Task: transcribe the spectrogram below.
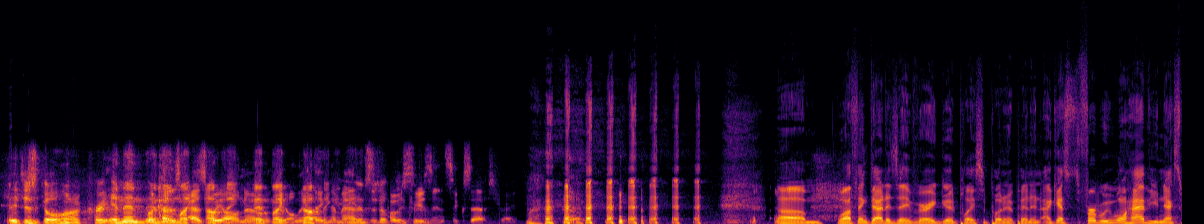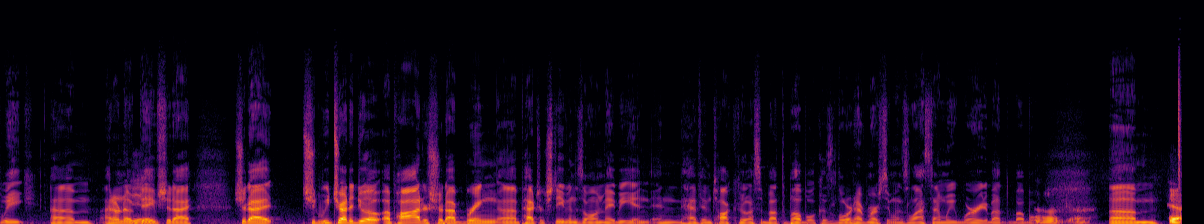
They just go on a crazy, and then and then like as nothing, we all know, then, like the only nothing thing that matters is NCAA tournament. postseason success, right? um, well, I think that is a very good place to put an opinion. I guess Ferber, we won't have you next week. Um, I don't know, Yeah. Dave. Should I? Should I? Should we try to do a, a pod, or should I bring uh, Patrick Stevens on maybe and, and have him talk to us about the bubble? Because Lord have mercy, when's the last time we worried about the bubble? Oh, God. Um, Yeah.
